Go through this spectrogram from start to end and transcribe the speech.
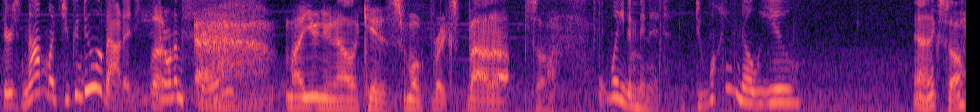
there's not much you can do about it. You know what I'm saying? My union allocated smoke breaks about up, so. Wait a minute. Do I know you? Yeah, I think so.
